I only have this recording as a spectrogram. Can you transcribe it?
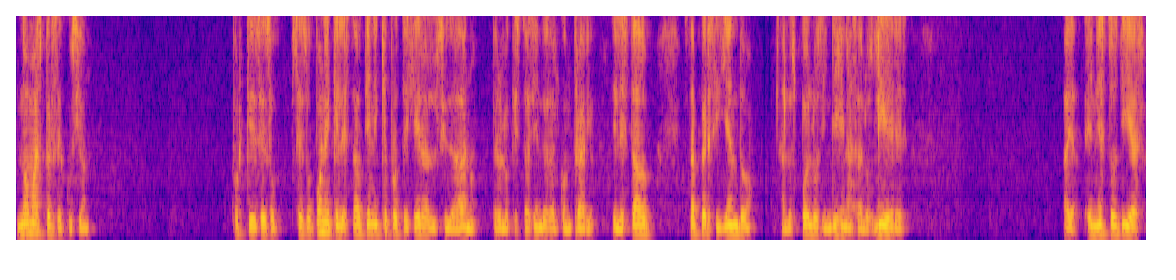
no más persecución, porque se, se supone que el Estado tiene que proteger al ciudadano, pero lo que está haciendo es al contrario. El Estado está persiguiendo a los pueblos indígenas, a los líderes. En estos días,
